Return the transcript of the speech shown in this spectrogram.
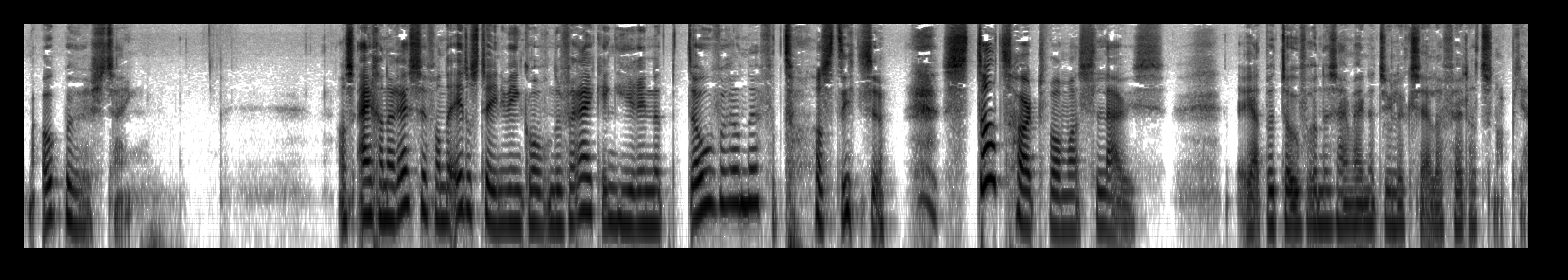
maar ook bewustzijn. Als eigenaresse van de edelstenenwinkel van de Verrijking hier in het toverende, fantastische stadshart van Maasluis. Ja, het betoverende zijn wij natuurlijk zelf, hè, dat snap je.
